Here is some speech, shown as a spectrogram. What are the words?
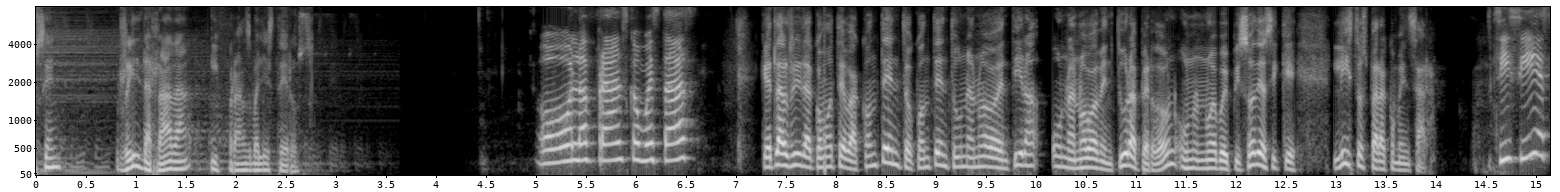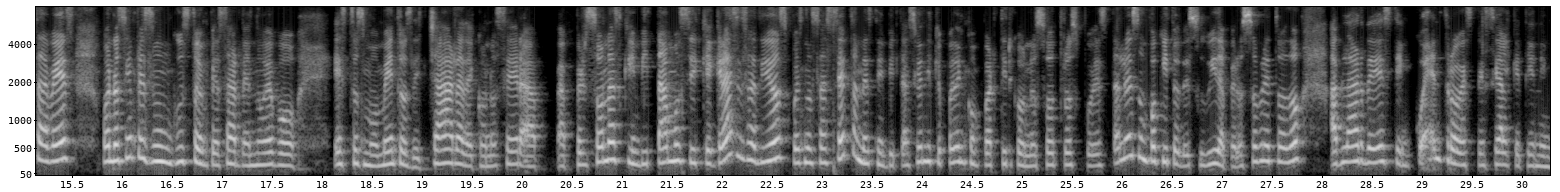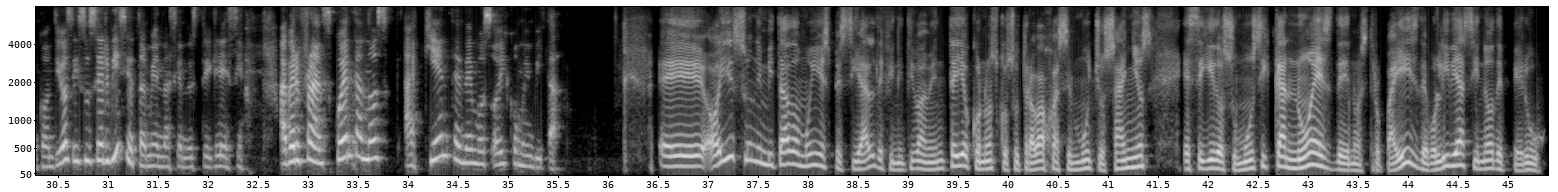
conducen Rilda Rada y Franz Ballesteros. Hola Franz, ¿cómo estás? ¿Qué tal, Rida? ¿Cómo te va? Contento, contento. Una nueva aventura, una nueva aventura, perdón, un nuevo episodio, así que listos para comenzar. Sí, sí, esta vez, bueno, siempre es un gusto empezar de nuevo estos momentos de charla, de conocer a, personas que invitamos y que gracias a Dios pues nos aceptan esta invitación y que pueden compartir con nosotros pues tal vez un poquito de su vida, pero sobre todo hablar de este encuentro especial que tienen con Dios y su servicio también haciendo esta iglesia. A ver, Franz, cuéntanos a quién tenemos hoy como invitado. Eh, hoy es un invitado muy especial, definitivamente. Yo conozco su trabajo hace muchos años, he seguido su música, no es de nuestro país, de Bolivia, sino de Perú.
